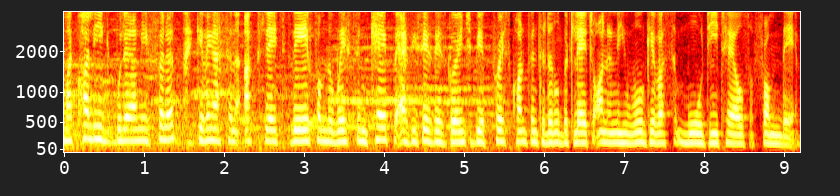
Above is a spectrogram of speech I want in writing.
My colleague Bulelani Philip giving us an update there from the Western Cape. As he says, there's going to be a press conference a little bit later on, and he will give us more details from there.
